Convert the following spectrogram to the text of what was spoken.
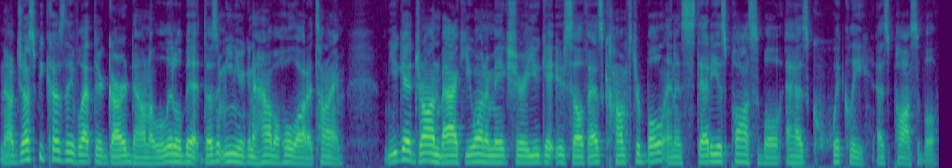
Now, just because they've let their guard down a little bit doesn't mean you're going to have a whole lot of time. When you get drawn back, you want to make sure you get yourself as comfortable and as steady as possible as quickly as possible.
